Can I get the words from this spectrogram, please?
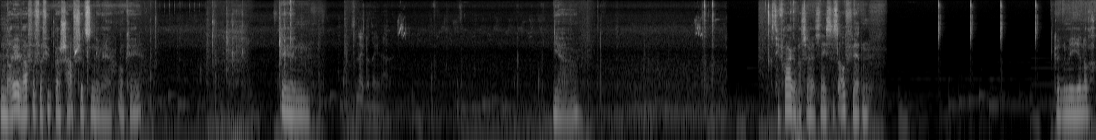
Neue Waffe verfügbar, Scharfschützengewehr. Okay. Ähm, ja. Ist die Frage, was wir als nächstes aufwerten. Könnte mir hier noch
